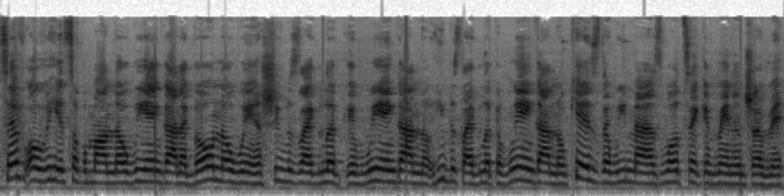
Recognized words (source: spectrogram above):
Tiff over here talking about, no, we ain't got to go nowhere. And she was like, look, if we ain't got no, he was like, look, if we ain't got no kids, then we might as well take advantage of it.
